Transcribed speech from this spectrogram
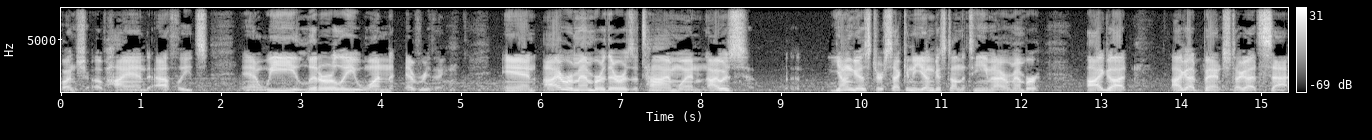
bunch of high end athletes, and we literally won everything. And I remember there was a time when I was youngest or second to youngest on the team, I remember I got I got benched, I got sat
